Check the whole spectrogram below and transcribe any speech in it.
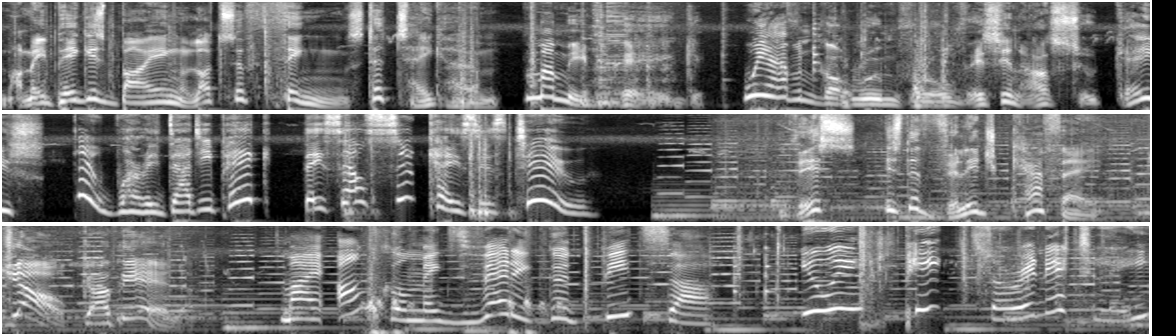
Mummy Pig is buying lots of things to take home. Mummy Pig, we haven't got room for all this in our suitcase. Don't worry, Daddy Pig. They sell suitcases too. This is the village cafe. Ciao, Gabriella. My uncle makes very good pizza. You eat pizza in Italy?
